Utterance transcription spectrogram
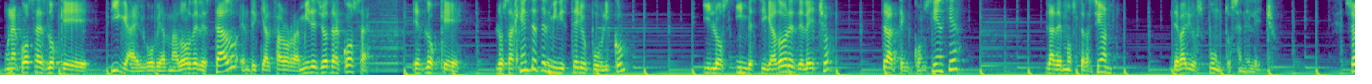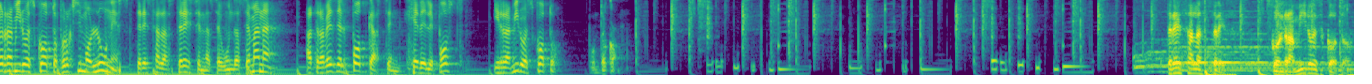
Una cosa es lo que diga el gobernador del estado, Enrique Alfaro Ramírez, y otra cosa es lo que los agentes del Ministerio Público y los investigadores del hecho traten con ciencia la demostración de varios puntos en el hecho. Soy Ramiro Escoto, próximo lunes 3 a las 3 en la segunda semana a través del podcast en GDL Post y ramiroescoto.com. 3 a las 3 con Ramiro Escoto.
